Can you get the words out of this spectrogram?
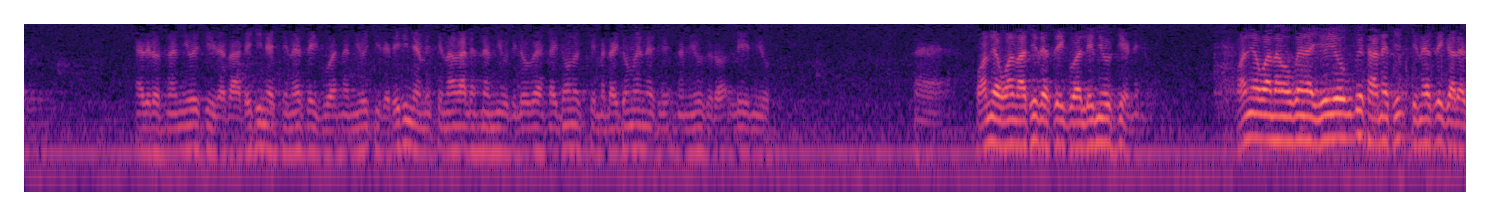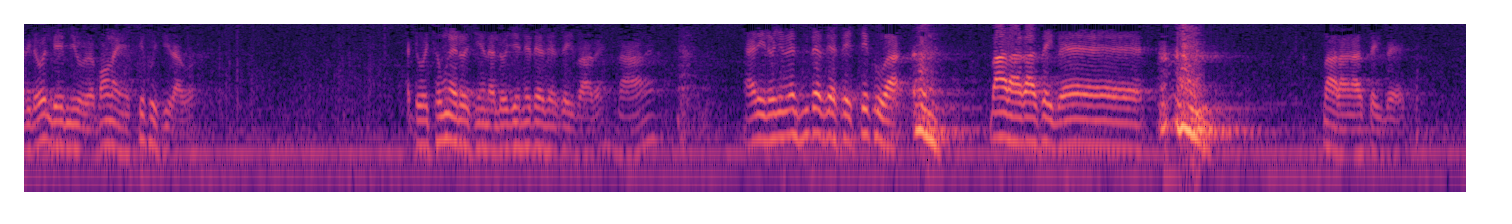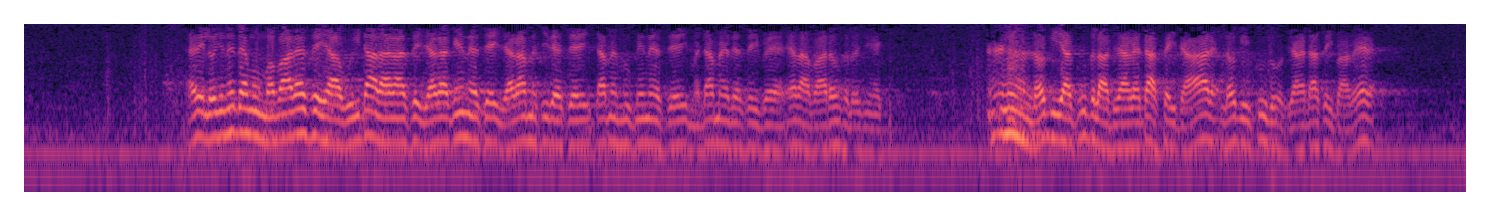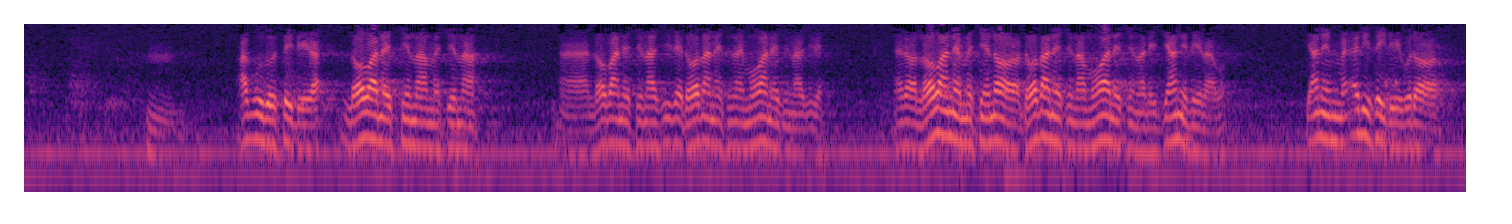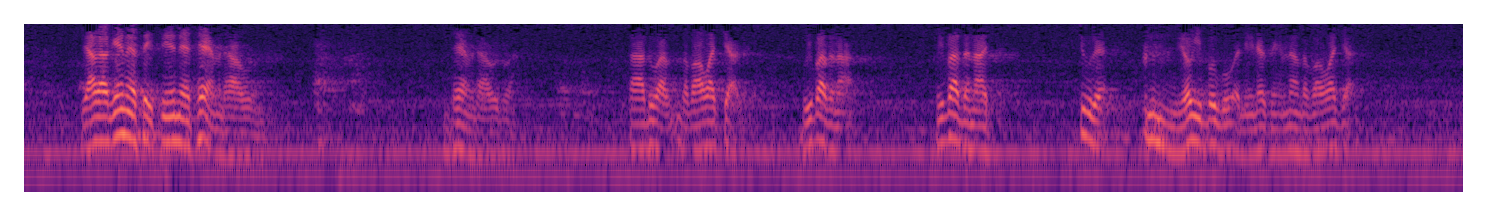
အဲဒီလိုနှစ်မျိုးရှိတယ်ဒါဒိဋ္ဌိနဲ့ရှင်တဲ့စိတ်ကနှစ်မျိုးရှိတယ်ဒိဋ္ဌိနဲ့မရှင်တာကလည်းနှစ်မျိုးဒီလိုပဲတိုက်တွန်းလို့ရှိမတိုက်တွန်းမဲနဲ့ဖြစ်နှစ်မျိုးဆိုတော့လေးမျိုးအဲဝမ်းမြောက်ဝမ်းသာဖြစ်တဲ့စိတ်ကလေးမျိုးဖြစ်နေဝမ်းမြောက်ဝမ်းသာဟုတ်ပဲနဲ့ရိုးရိုးဥပိ္ပခာနဲ့ဖြစ်တဲ့စိတ်ကလည်းဒီလိုလေးမျိုးပဲပေါင်းလိုက်ရင်ရှိခုရှိတာပေါ့အတူချုံလိုက်လို့ရှိရင်လည်းလိုချင်နေတဲ့စိတ်ပါပဲဒါပဲအဲဒီလိုချင်နေတဲ့စိတ်ရှိခုကသာရာကစိတ်ပဲသာရာကစိတ်ပဲ အဲဒီလိုချင်တဲ့မှုမပါတဲ့စိတ်ဟာဝိတရာကစိတ်ຢာကကင်းတဲ့စိတ်ຢာကမရှိတဲ့စိတ်တမဲ့မှုကင်းတဲ့စိတ်မတမဲ့တဲ့စိတ်ပဲအဲ့ဒါဘာတော့ဆိုလို့ရှိရင်လောကီယကုသလဗျာကတစိတ်တာတဲ့လောကီကုသိုလ်ဗျာကတစိတ်ပါပဲတဲ့ဟွန်းအကုသိုလ်စိတ်တွေကလောဘနဲ့ရှင်းတာမရှင်းတာအဲလောဘနဲ့ရှင်းတာရှိတယ်ဒေါသနဲ့ရှင်းတာမောဟနဲ့ရှင်းတာရှိတယ်အဲတော့လောဘနဲ့မရှင်းတော့ဒေါသနဲ့ရှင်းတာမောဟနဲ့ရှင်းတာတွေကျမ်းနေသေးတာပေါ့ကျမ်းနေမဲ့အဲ့ဒီစိတ်တွေကိုတော့ຢာကကင်းတဲ့စိတ်ရှင်းနေထည့်မထားဘူး ထည့်မထားဘူးသူကဒါသူကသဘာဝကျတယ်ဝိပဿနာဝိပဿနာရှုတဲ့ယောဂီပုဂ္ဂိုလ်အနေနဲ့ဆိုရင်လည်းသဘာဝကျတယ်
